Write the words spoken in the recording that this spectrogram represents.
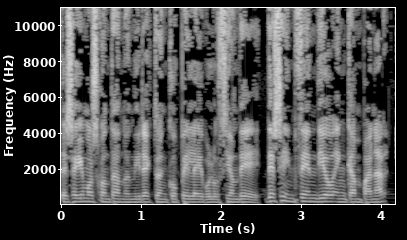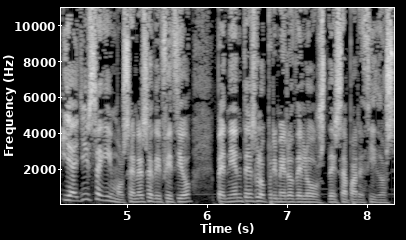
te seguimos contando en directo en COPE la evolución de, de ese incendio en Campanar y allí seguimos en ese edificio pendientes lo primero de los desaparecidos.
